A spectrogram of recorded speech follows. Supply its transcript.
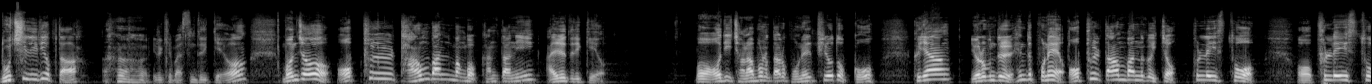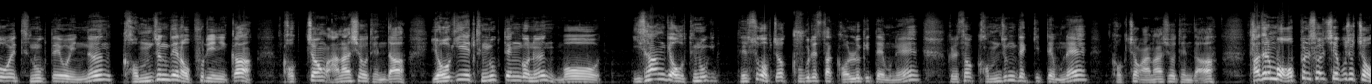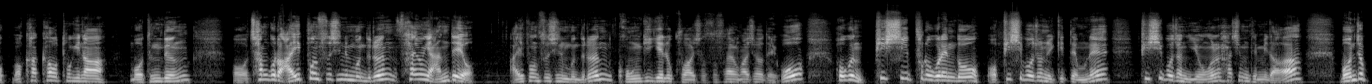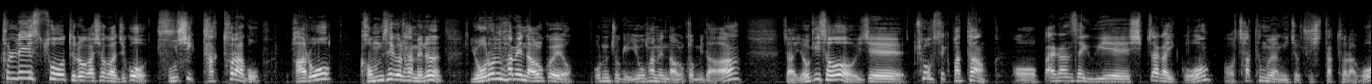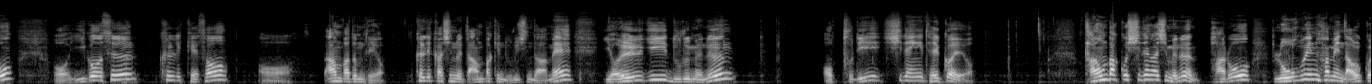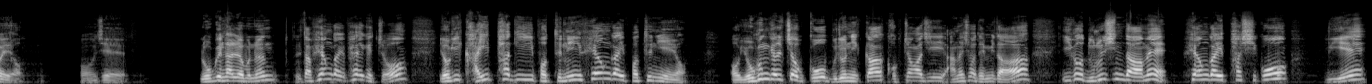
놓칠 일이 없다. 이렇게 말씀드릴게요. 먼저 어플 다운받는 방법 간단히 알려드릴게요. 뭐 어디 전화번호 따로 보낼 필요도 없고 그냥 여러분들 핸드폰에 어플 다운받는 거 있죠? 플레이스토어. 어, 플레이스토어에 등록되어 있는 검증된 어플이니까 걱정 안 하셔도 된다. 여기에 등록된 거는 뭐 이상한 게 등록이 될 수가 없죠. 구글에서 다 걸르기 때문에. 그래서 검증됐기 때문에 걱정 안 하셔도 된다. 다들 뭐 어플 설치해 보셨죠? 뭐 카카오톡이나 뭐 등등 어, 참고로 아이폰 쓰시는 분들은 사용이 안 돼요 아이폰 쓰시는 분들은 공기계를 구하셔서 사용하셔도 되고 혹은 PC 프로그램도 어, PC 버전이 있기 때문에 PC 버전 이용을 하시면 됩니다. 먼저 플레이 스토어 들어가셔가지고 주식 닥터라고 바로 검색을 하면은 요런 화면 나올 거예요. 오른쪽에 이 화면 나올 겁니다. 자 여기서 이제 초록색 바탕, 어, 빨간색 위에 십자가 있고 어, 차트 모양 있죠. 주식 닥터라고 어, 이것을 클릭해서 어, 다운받으면 돼요. 클릭하신 후에 다운받기 누르신 다음에 열기 누르면은 어플이 실행이 될 거예요. 다운받고 실행하시면은 바로 로그인 화면 나올 거예요. 어, 이제 로그인 하려면은 일단 회원가입 해야겠죠. 여기 가입하기 버튼이 회원가입 버튼이에요. 어, 요금 결제 없고 무료니까 걱정하지 않으셔도 됩니다. 이거 누르신 다음에 회원가입하시고 위에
